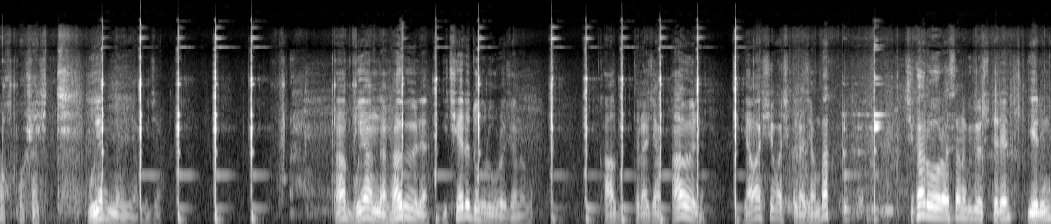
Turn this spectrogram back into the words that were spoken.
Yok boşa gitti. Bu yandan yapacağım. Ha bu yandan ha öyle. İçeri doğru vuracaksın ama. Kaldırttıracaksın. Ha öyle. Yavaş yavaş kıracaksın bak. Çıkar o orasanı bir gösterelim yerini.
